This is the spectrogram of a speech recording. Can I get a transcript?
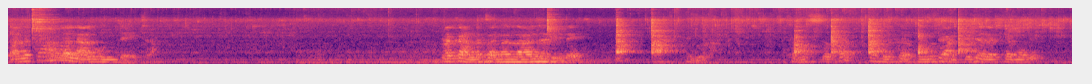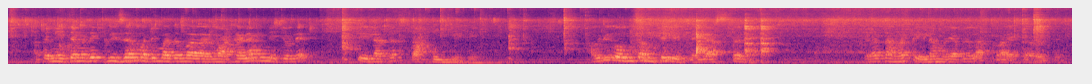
कांदा चांगला लाल होऊन द्यायचा. आपला कांदा चांगला लाल झालेला आहे. मस्त असा चांगलं आता मी याच्यामध्ये फ्रीजरमध्ये माझं वाटाण्या वाटाणा याच्यामध्ये तेलातच टाकून घेते अगदी दोन चमचे घेतले जास्त नाही त्याला चांगलं तेलामध्ये आपल्याला फ्राय करायचं आहे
